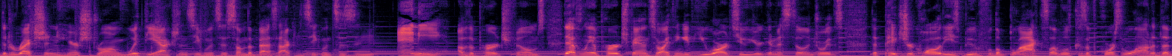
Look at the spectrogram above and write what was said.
the direction here strong with the action sequences, some of the best action sequences in any of the Purge films. Definitely a Purge fan, so I think if you are too, you're to still enjoy this. The picture quality is beautiful, the blacks levels, because of course a lot of the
